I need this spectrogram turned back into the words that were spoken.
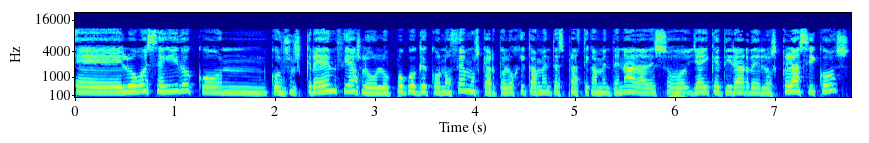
luego he seguido con, con sus creencias, lo, lo, poco que conocemos, que arqueológicamente es prácticamente nada, de eso ya hay que tirar de los clásicos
